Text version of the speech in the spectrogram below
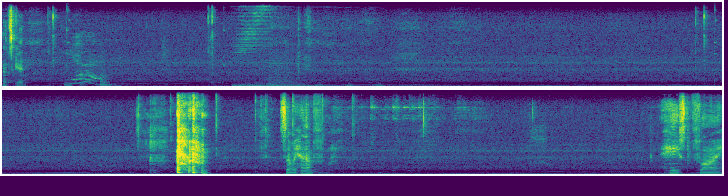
That's good. so we have haste fly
